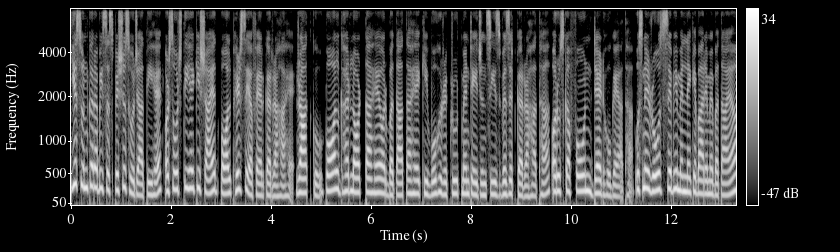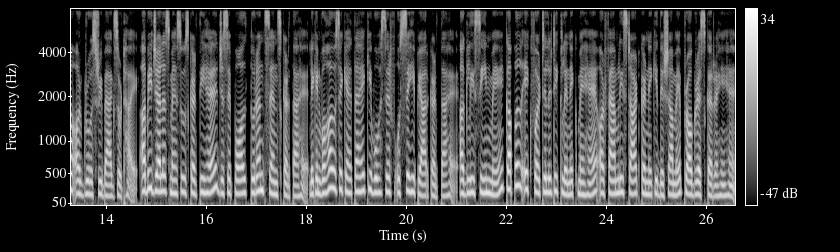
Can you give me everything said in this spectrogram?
ये सुनकर अभी सस्पिशियस हो जाती है और सोचती है कि शायद पॉल फिर से अफेयर कर रहा है। रात को पॉल घर लौटता है और बताता है कि वो रिक्रूटमेंट एजेंसीज विज़िट कर रहा था और उसका फ़ोन डेड हो गया था। उसने रोज से भी मिलने के बारे में बताया और ग्रोसरी बैग्स उठाए। अभी जेलस महसूस करती है, जिसे पॉल तुरंत सेंस करता है, लेकिन वह उसे कहता है कि वो सिर्फ़ उससे ही प्यार करता है। अगली सीन में कपल एक फर्टिलिटी क्लिनिक में है और फैमिली स्टार्ट करने की दिशा में प्रोग्रेस कर रहे हैं।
